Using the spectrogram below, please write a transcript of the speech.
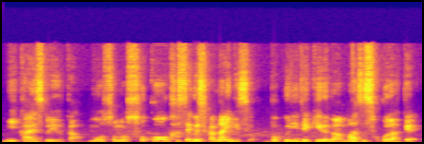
見返すというか、もうそのそこを稼ぐしかないんですよ。僕にできるのはまずそこだけ。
